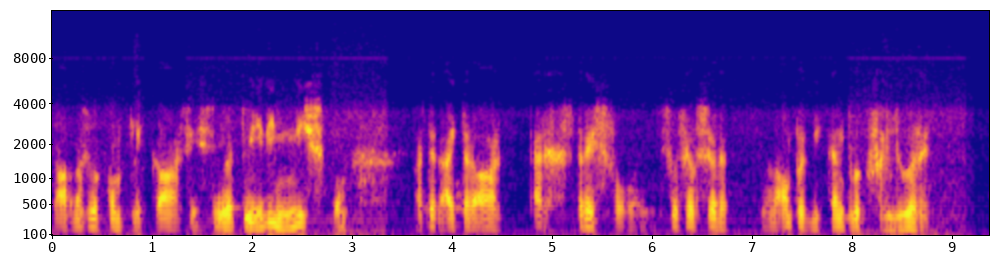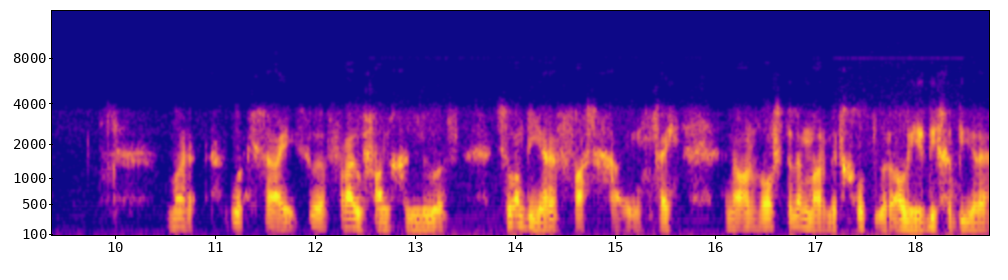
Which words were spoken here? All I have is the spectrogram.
daar was ook komplikasies. En toe hierdie nuus kom, was dit uiteraard erg stresvol en soveel so dat hulle amper die kind ook verloor het. Maar ook sy, so 'n vrou van geloof, so aan die Here vasgehou, sy in haar worsteling maar met God oor al hierdie gebeure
